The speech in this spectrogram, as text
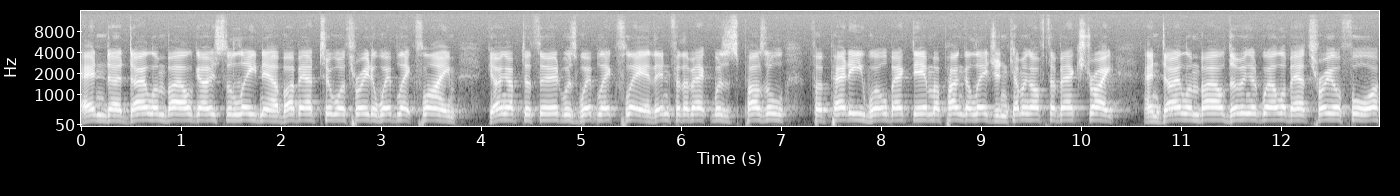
and uh, Dale and Bale goes to the lead now by about two or three to Webleck Flame. Going up to third was Webleck Flare. Then for the back was Puzzle for Paddy. Well back there, Mapunga Legend coming off the back straight. And Dale and Bale doing it well, about three or four.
